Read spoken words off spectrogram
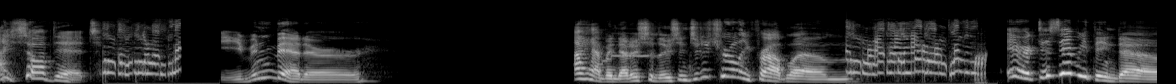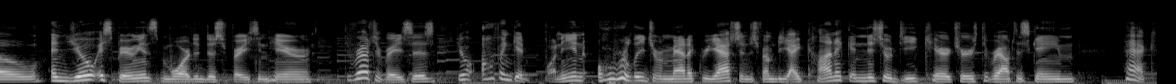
I solved it! Even better. I have another solution to the trolley problem. Eric does everything though. And you'll experience more than just racing here. Throughout the races, you'll often get funny and overly dramatic reactions from the iconic Initial D characters throughout this game. Heck,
